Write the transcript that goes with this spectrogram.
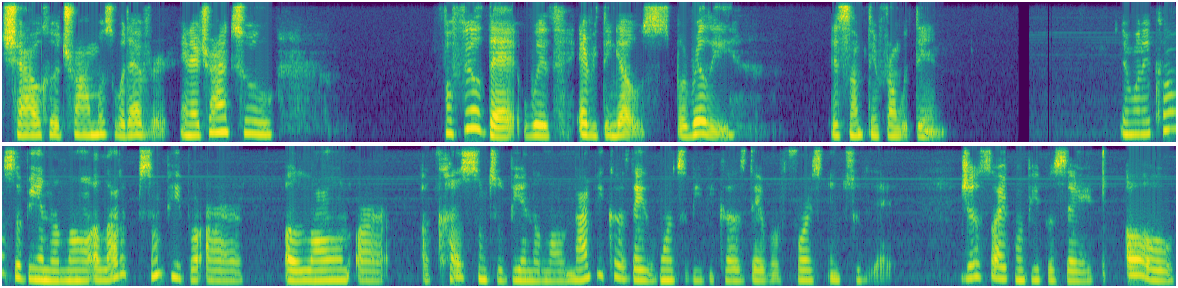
childhood traumas, whatever. And they're trying to fulfill that with everything else, but really, it's something from within. And when it comes to being alone, a lot of some people are alone or accustomed to being alone, not because they want to be, because they were forced into that. Just like when people say, Oh,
